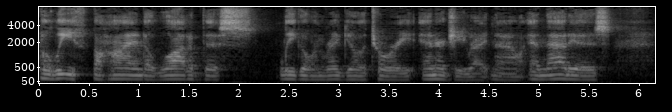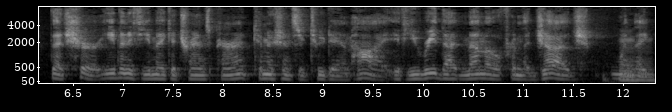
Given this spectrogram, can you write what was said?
belief behind a lot of this legal and regulatory energy right now. And that is that, sure, even if you make it transparent, commissions are too damn high. If you read that memo from the judge when they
